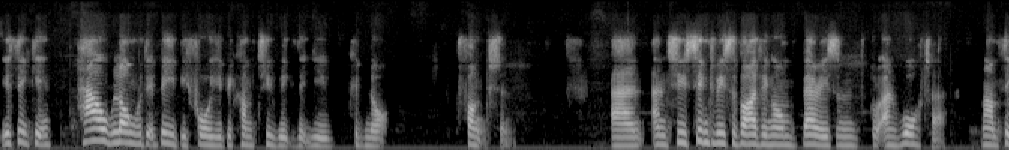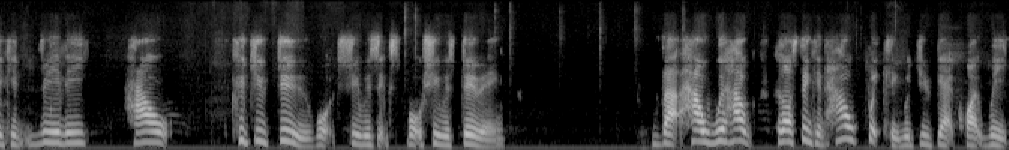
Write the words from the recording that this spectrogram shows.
You're thinking, how long would it be before you become too weak that you could not function? And and she seemed to be surviving on berries and and water. And I'm thinking, really, how could you do what she was what she was doing? That how how because I was thinking, how quickly would you get quite weak?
